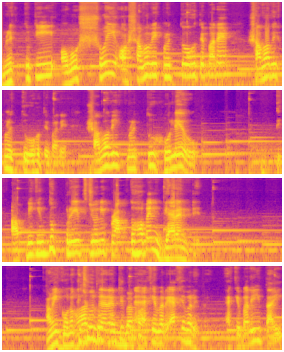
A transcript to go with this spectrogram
মৃত্যুটি অবশ্যই অস্বাভাবিক মৃত্যু হতে পারে স্বাভাবিক মৃত্যুও হতে পারে। স্বাভাবিক মৃত্যু হলেও আপনি কিন্তু প্রেতজনী প্রাপ্ত হবেন গ্যারান্টেড আমি কোনো কিছুর গ্যারান্টি একেবারে একেবারে তাই একেবারেই তাই।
